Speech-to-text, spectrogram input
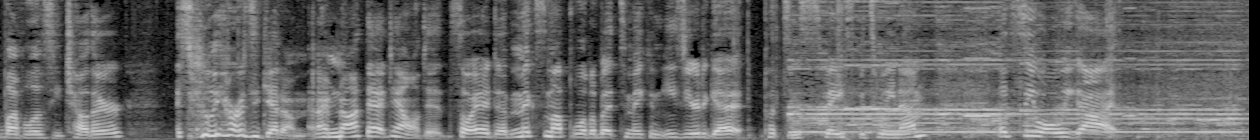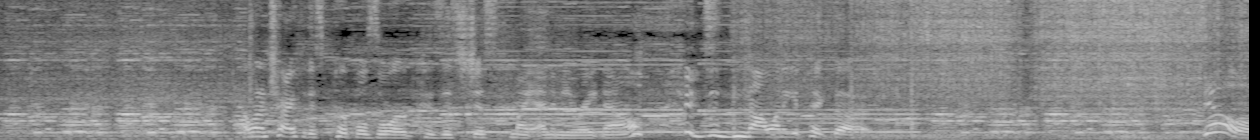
level as each other, it's really hard to get them, and I'm not that talented. So I had to mix them up a little bit to make them easier to get, put some space between them. Let's see what we got. I want to try for this purple Zorb because it's just my enemy right now. it does not want to get picked up. Still.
